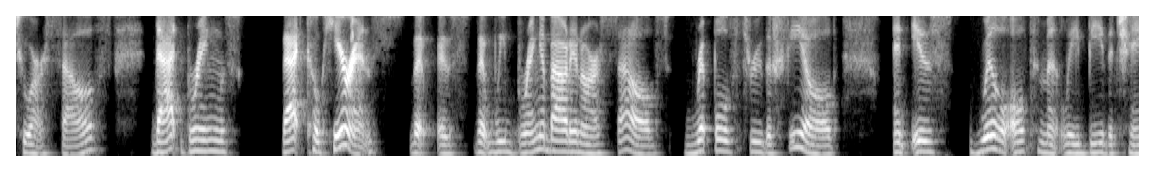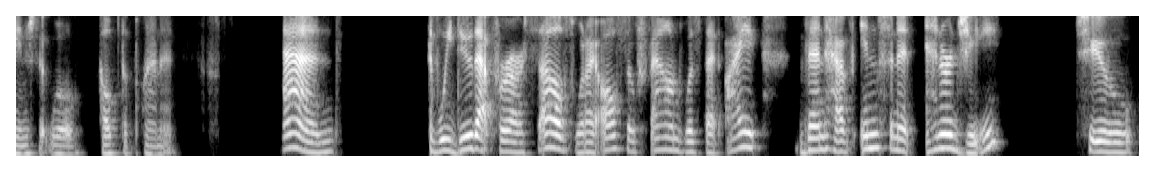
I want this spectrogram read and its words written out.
to ourselves. That brings that coherence that is that we bring about in ourselves ripples through the field and is will ultimately be the change that will help the planet and if we do that for ourselves, what I also found was that I then have infinite energy to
